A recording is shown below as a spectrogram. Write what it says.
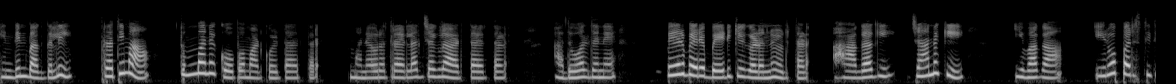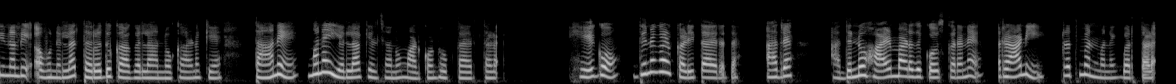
ಹಿಂದಿನ ಭಾಗದಲ್ಲಿ ಪ್ರತಿಮಾ ತುಂಬಾ ಕೋಪ ಮಾಡ್ಕೊಳ್ತಾ ಇರ್ತಾರೆ. ಮನೆಯವ್ರ ಹತ್ರ ಎಲ್ಲ ಜಗಳ ಆಡ್ತಾ ಇರ್ತಾಳೆ. ಅದು ಅಲ್ಲದೆ ಬೇರೆ ಬೇರೆ ಬೇಡಿಕೆಗಳನ್ನು ಇಡ್ತಾಳೆ. ಹಾಗಾಗಿ ಜಾನಕಿ ಇವಾಗ ಇರೋ ಪರಿಸ್ಥಿತಿನಲ್ಲಿ ಅವನ್ನೆಲ್ಲ ತರೋದಕ್ಕಾಗಲ್ಲ ಅನ್ನೋ ಕಾರಣಕ್ಕೆ ತಾನೇ ಮನೆ ಎಲ್ಲ ಕೆಲಸನೂ ಮಾಡ್ಕೊಂಡು ಹೋಗ್ತಾ ಇರ್ತಾಳೆ. ಹೇಗೋ ದಿನಗಳು ಕಳೀತಾ ಇರುತ್ತೆ. ಆದರೆ ಅದನ್ನು ಹಾಳು ಮಾಡೋದಕ್ಕೋಸ್ಕರನೇ ರಾಣಿ ಪ್ರತಿಮನ್ ಮನೆಗೆ ಬರ್ತಾಳೆ.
